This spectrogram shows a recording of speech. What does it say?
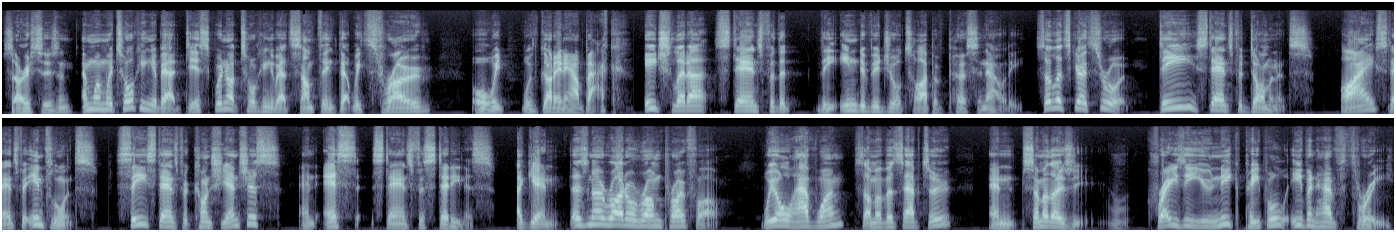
Sorry, Susan. And when we're talking about disc, we're not talking about something that we throw or we, we've got in our back. Each letter stands for the, the individual type of personality. So let's go through it. D stands for dominance, I stands for influence, C stands for conscientious, and S stands for steadiness. Again, there's no right or wrong profile. We all have one, some of us have two, and some of those crazy unique people even have three.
